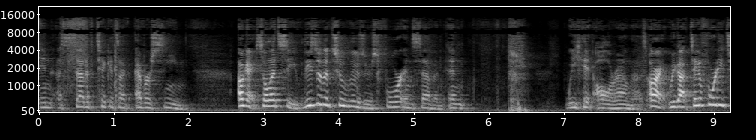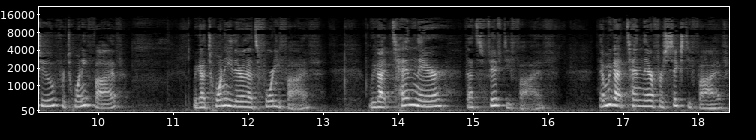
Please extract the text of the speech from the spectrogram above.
in a set of tickets I've ever seen. Okay, so let's see. These are the two losers, four and seven. And pff, we hit all around those. All right, we got ticket 42 for 25. We got 20 there, that's 45. We got 10 there, that's 55. Then we got 10 there for 65.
